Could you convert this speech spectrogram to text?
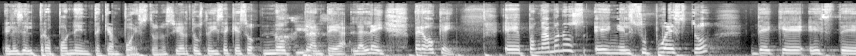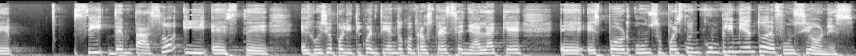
Él es el proponente que han puesto, ¿no es cierto? Usted dice que eso no plantea la ley. Pero ok, eh, pongámonos en el supuesto de que este sí den paso y este el juicio político entiendo contra usted señala que eh, es por un supuesto incumplimiento de funciones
